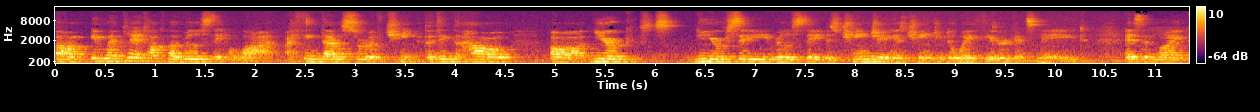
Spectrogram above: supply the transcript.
Um, in my play, I talk about real estate a lot. I think that is sort of changed. I think how uh, New York, New York City real estate is changing is changing the way theater gets made. As in, like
